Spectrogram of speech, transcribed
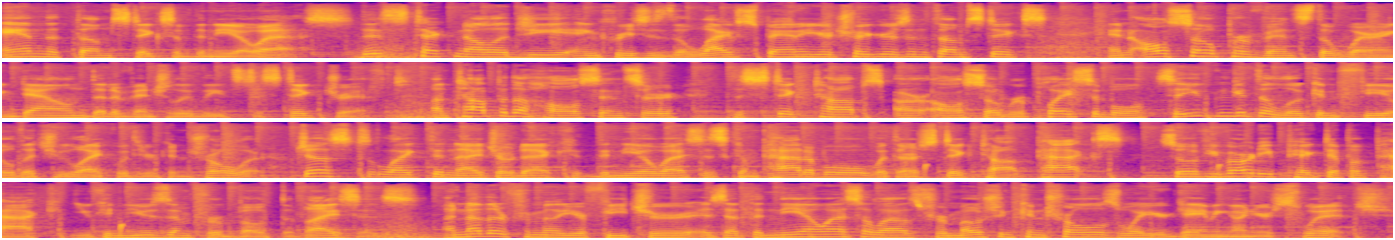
and the thumbsticks of the Neo S. This technology increases the lifespan of your triggers and thumbsticks and also prevents the wearing down that eventually leads to stick drift. On top of the Hall sensor, the stick tops are also replaceable so you can get the look and feel that you like with your controller. Just like the Nitro deck, the Neo S is compatible with our stick top packs, so if you've already picked up a pack, you can use them for both devices. Another familiar feature is that the Neo S allows for motion controls while you're gaming on your Switch.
